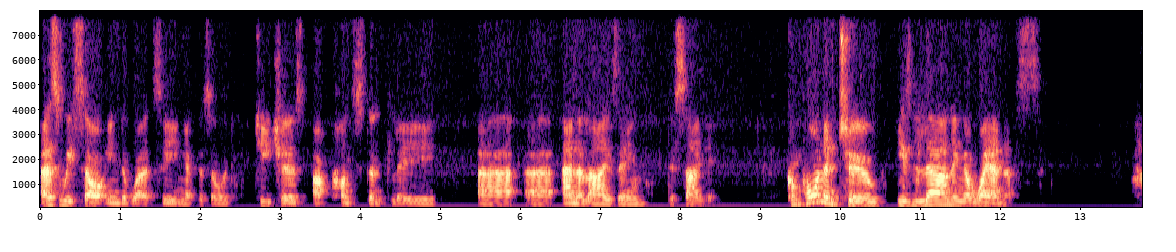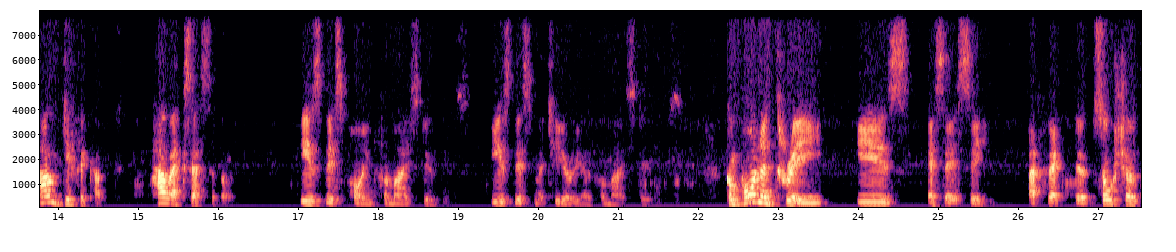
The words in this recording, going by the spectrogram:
As we saw in the word seeing episode, teachers are constantly uh, uh, analyzing, deciding. Component two is learning awareness. How difficult, how accessible is this point for my students? Is this material for my students? Component three is SAC, affective, social,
